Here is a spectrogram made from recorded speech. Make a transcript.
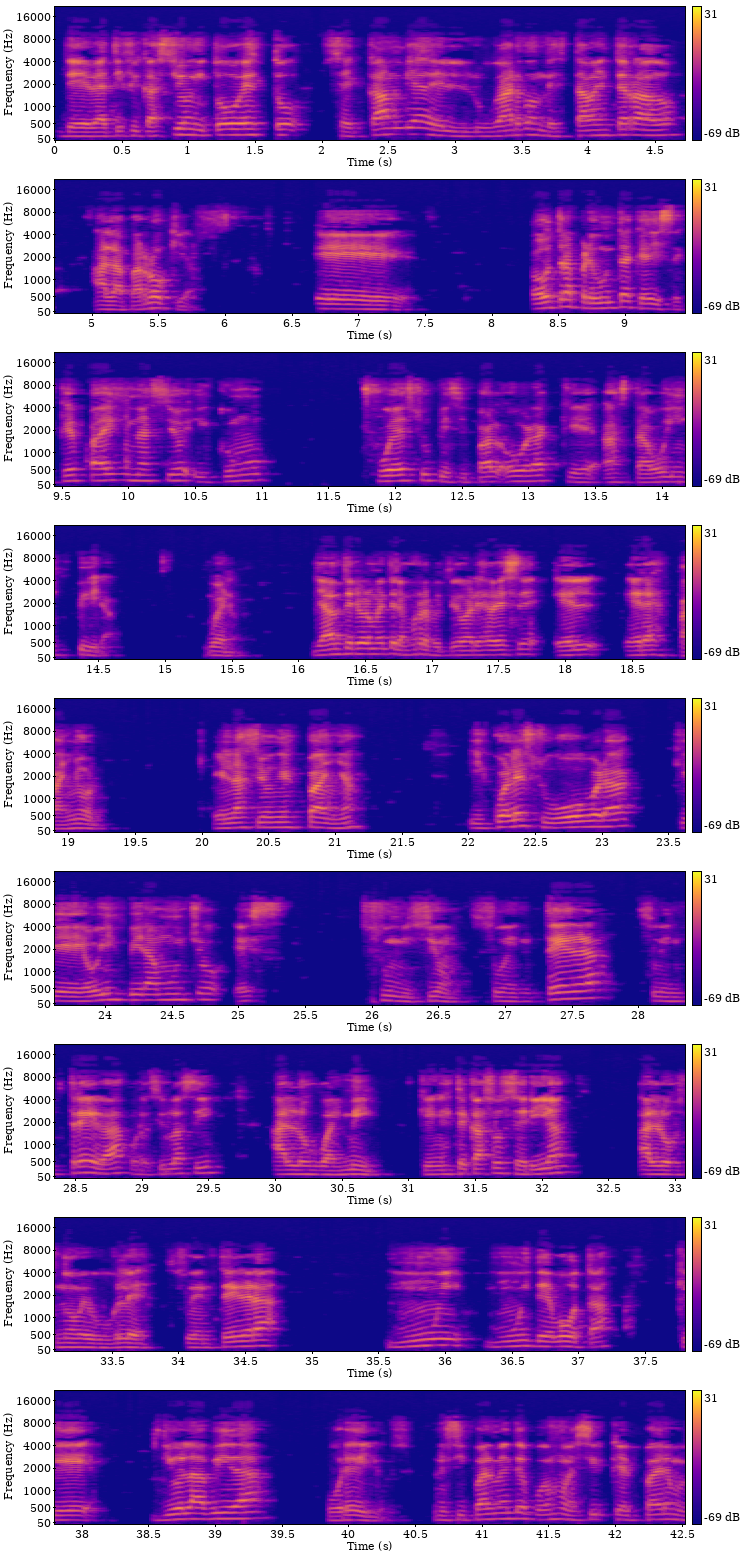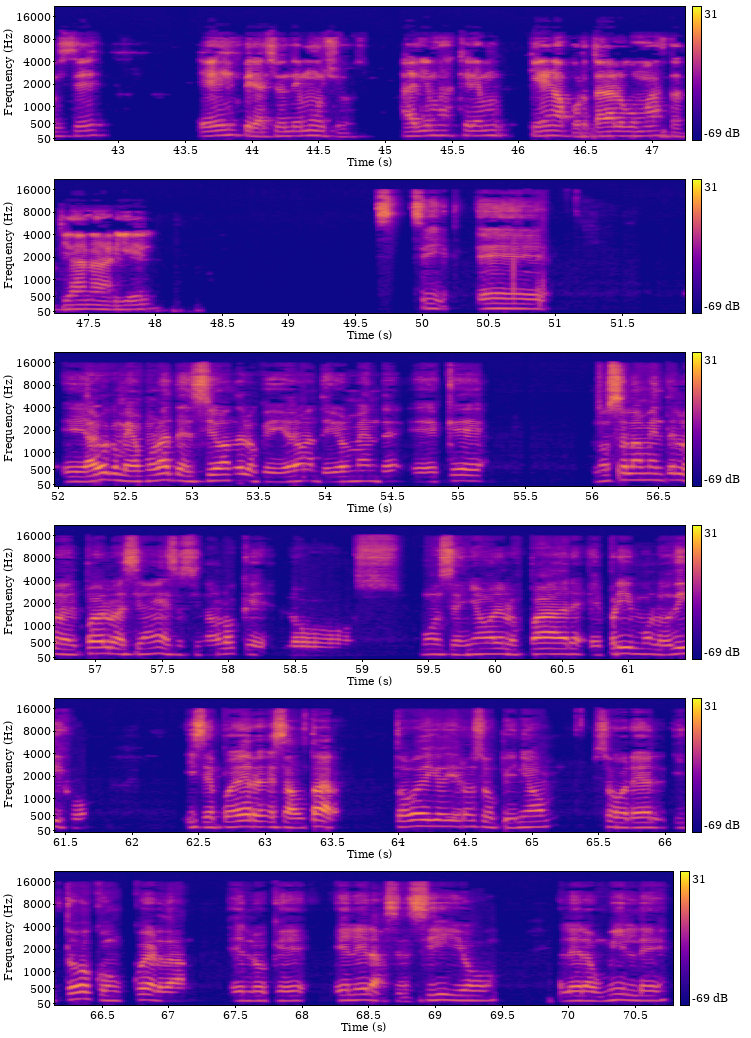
de beatificación y todo esto, se cambia del lugar donde estaba enterrado a la parroquia. Eh, otra pregunta que dice, ¿qué país nació y cómo fue su principal obra que hasta hoy inspira? Bueno, ya anteriormente le hemos repetido varias veces, él era español. Él nació en España. ¿Y cuál es su obra que hoy inspira mucho? Es su misión, su entrega, su entrega, por decirlo así, a los Guaymí, que en este caso serían a los Nove Su entrega muy, muy devota que dio la vida por ellos. Principalmente podemos decir que el Padre Moisés es inspiración de muchos. ¿Alguien más quieren, quieren aportar algo más, Tatiana, Ariel? Sí, eh, eh, algo que me llamó la atención de lo que dijeron anteriormente es que no solamente los del pueblo decían eso, sino lo que los monseñores, los padres, el primo lo dijo, y se puede resaltar. Todos ellos dieron su opinión sobre él y todos concuerdan en lo que él era sencillo, él era humilde,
